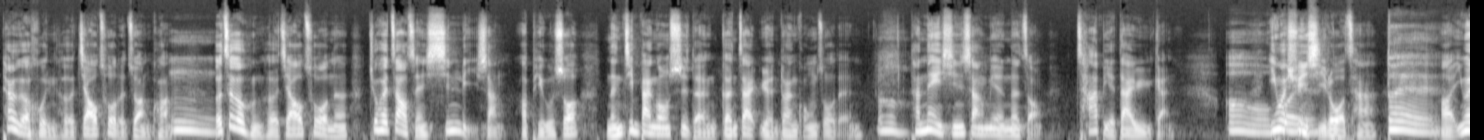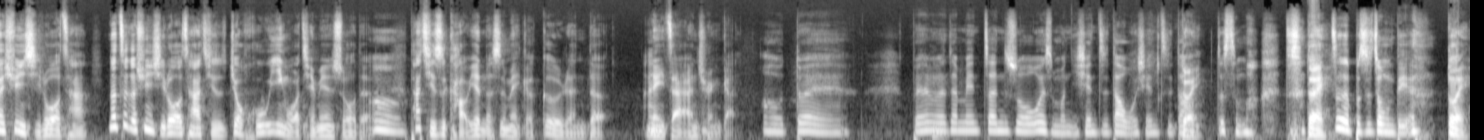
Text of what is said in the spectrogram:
它有一个混合交错的状况，嗯，而这个混合交错呢，就会造成心理上啊，比如说能进办公室的人跟在远端工作的人，哦，他内心上面那种差别待遇感。哦，因为讯息落差，对。啊，因为讯息落差，那这个讯息落差其实就呼应我前面说的，嗯，它其实考验的是每个个人的内在安全感。哦，对，别人在那边争说为什么你先知道，我先知道，对，这什么？对，这个不是重点。对，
